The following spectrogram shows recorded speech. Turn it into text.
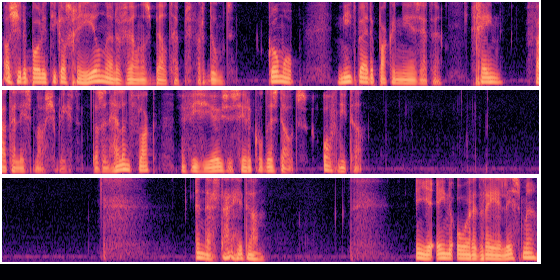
als je de politiek als geheel naar de vuilnisbelt hebt verdoemd. Kom op, niet bij de pakken neerzetten. Geen fatalisme alsjeblieft. Dat is een hellend vlak, een visieuze cirkel des doods. Of niet dan? En daar sta je dan. In je ene oor het realisme,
